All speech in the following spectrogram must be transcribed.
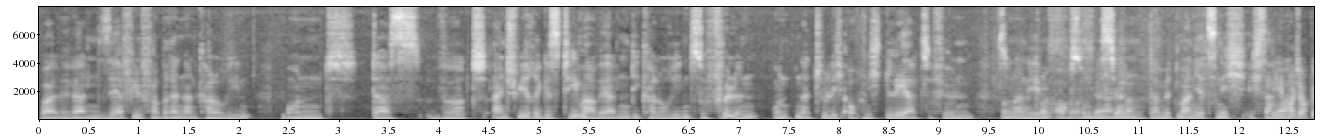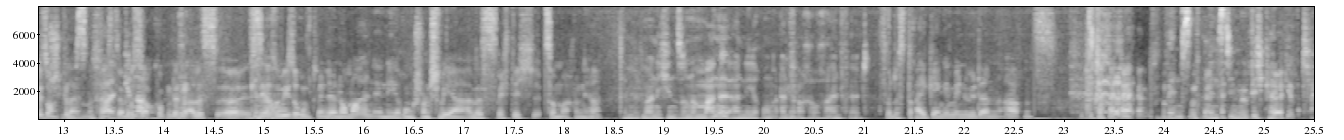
weil wir werden sehr viel verbrennen an Kalorien und das wird ein schwieriges Thema werden, die Kalorien zu füllen und natürlich auch nicht leer zu füllen, sondern eben auch so ein bisschen, ja, damit man jetzt nicht, ich sag ja, mal. Ja, auch gesund bleiben. Das heißt, da genau. musst auch gucken, dass alles, äh, ist genau. ja sowieso in der normalen Ernährung schon schwer, alles richtig zu machen, ja. Damit man nicht in so eine Mangelernährung einfach okay. auch einfällt. So das Drei-Gänge-Menü dann abends? Wenn es die Möglichkeit gibt.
